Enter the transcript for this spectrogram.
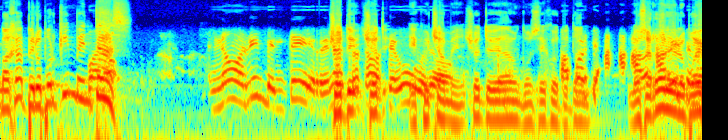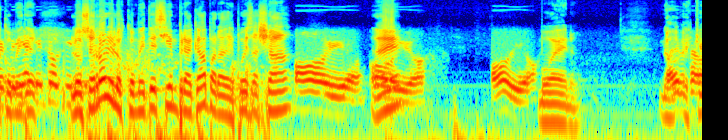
bajá, pero ¿por qué inventás? No, no inventé, Renato, yo te, yo te- seguro. escúchame, yo te voy a dar un consejo total. Aparte, a- los a- errores a los podés cometer. Los errores los cometés siempre acá para después allá. Obvio, ¿Eh? obvio, obvio. Bueno. No, es que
